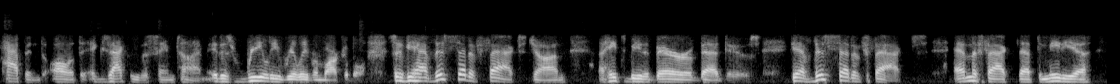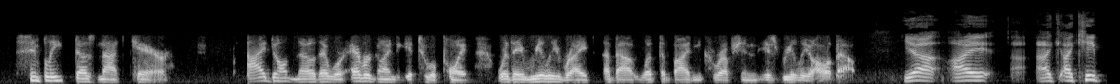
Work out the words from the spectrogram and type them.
happened all at the, exactly the same time. It is really, really remarkable. So if you have this set of facts, John, I hate to be the bearer of bad news. If you have this set of facts and the fact that the media simply does not care, I don't know that we're ever going to get to a point where they really write about what the Biden corruption is really all about. Yeah, I I, I keep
